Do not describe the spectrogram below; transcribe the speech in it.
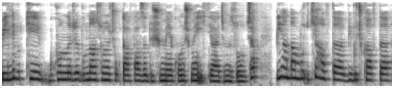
Belli ki bu konuları bundan sonra çok daha fazla düşünmeye, konuşmaya ihtiyacımız olacak. Bir yandan bu iki hafta, bir buçuk hafta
